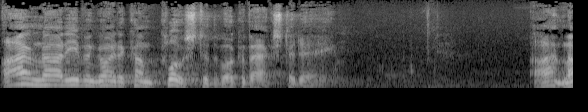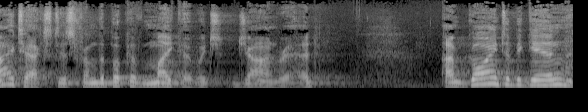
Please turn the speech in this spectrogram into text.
I'm not even going to come close to the book of Acts today. Uh, my text is from the book of Micah, which John read. I'm going to begin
